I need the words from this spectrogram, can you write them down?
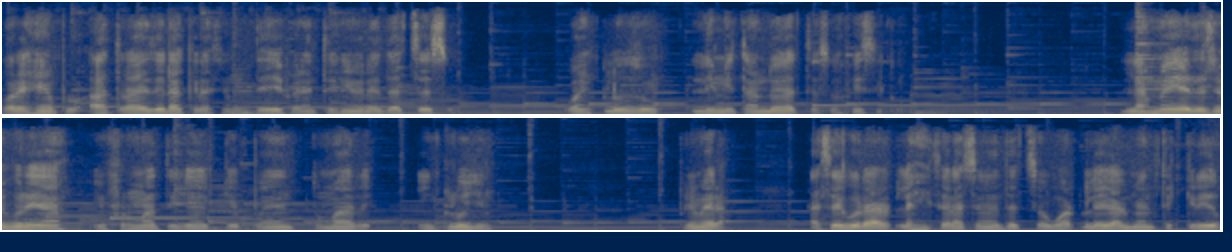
por ejemplo, a través de la creación de diferentes niveles de acceso o incluso limitando el acceso físico. Las medidas de seguridad informática que pueden tomar incluyen Primera, asegurar las instalaciones del software legalmente adquirido.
